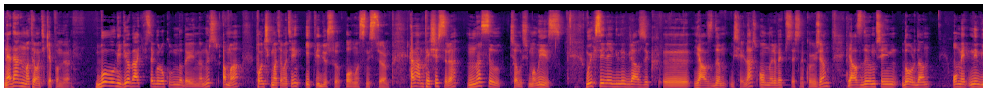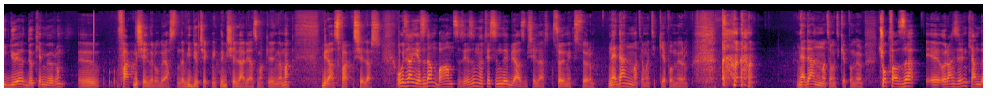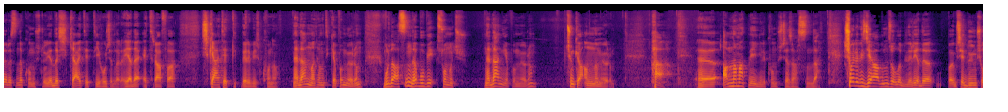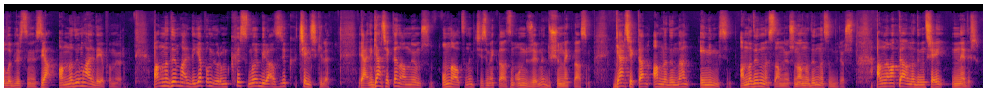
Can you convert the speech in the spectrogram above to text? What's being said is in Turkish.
neden matematik yapamıyorum? Bu video belki Pisagor okulunda da yayınlanır ama Ponçik Matematik'in ilk videosu olmasını istiyorum. Hemen peşi sıra nasıl çalışmalıyız? Bu ikisiyle ilgili birazcık e, yazdığım bir şeyler. Onları web sitesine koyacağım. Yazdığım şeyin doğrudan o metni videoya dökemiyorum. E, farklı şeyler oluyor aslında. Video çekmekle bir şeyler yazmak, yayınlamak biraz farklı şeyler. O yüzden yazıdan bağımsız, yazının ötesinde biraz bir şeyler söylemek istiyorum. Neden matematik yapamıyorum? Neden matematik yapamıyorum? Çok fazla e, öğrencilerin kendi arasında konuştuğu ya da şikayet ettiği hocalara ya da etrafa şikayet ettikleri bir konu. Neden matematik yapamıyorum? Burada aslında bu bir sonuç. Neden yapamıyorum? Çünkü anlamıyorum. Ha, e, anlamakla ilgili konuşacağız aslında. Şöyle bir cevabınız olabilir ya da böyle bir şey duymuş olabilirsiniz. Ya anladığım halde yapamıyorum. Anladığım halde yapamıyorum kısmı birazcık çelişkili. Yani gerçekten anlıyor musun? Onun altını bir çizmek lazım, onun üzerine düşünmek lazım. Gerçekten anladığından emin misin? Anladığını nasıl anlıyorsun? Anladığını nasıl biliyorsun? Anlamakta anladığın şey nedir?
